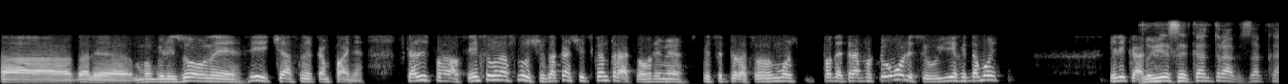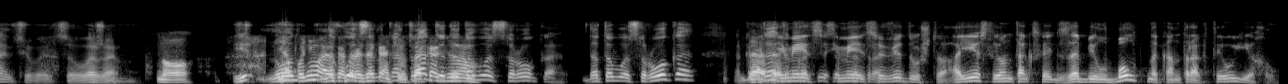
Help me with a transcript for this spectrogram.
а, далее мобилизованные и частная компания. Скажите, пожалуйста, если у нас случай заканчивается контракт во время спецоперации, он может подать рапорт и уволиться и уехать домой? Или как? Ну, если контракт заканчивается, уважаемый. Но и, ну, Я понимаю, который заканчивается. На контракте а до нам... того срока, до того срока, да, да. имеется, имеется в виду, что, а если он, так сказать, забил болт на контракт и уехал?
